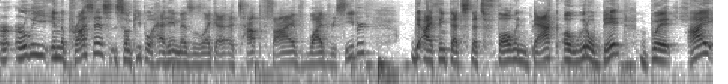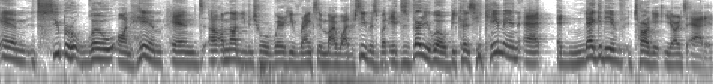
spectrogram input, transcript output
early in the process, some people had him as like a, a top five wide receiver. I think that's that's fallen back a little bit, but I am super low on him, and uh, I'm not even sure where he ranks in my wide receivers, but it's very low because he came in at a negative target yards added,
